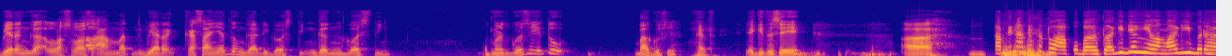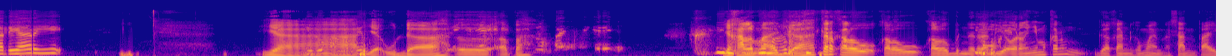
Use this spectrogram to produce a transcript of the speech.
Biar enggak los-los amat, biar kesannya tuh enggak di ghosting, enggak ngeghosting. Menurut gue sih itu bagus ya. Ya gitu sih. Ah, Tapi nanti setelah aku balas lagi dia ngilang lagi berhari-hari. Ya, Ya, udah eh, apa? Ya kalem aja. Ntar kalau kalau kalau beneran dia orangnya mah kan gak akan ke mana, santai.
